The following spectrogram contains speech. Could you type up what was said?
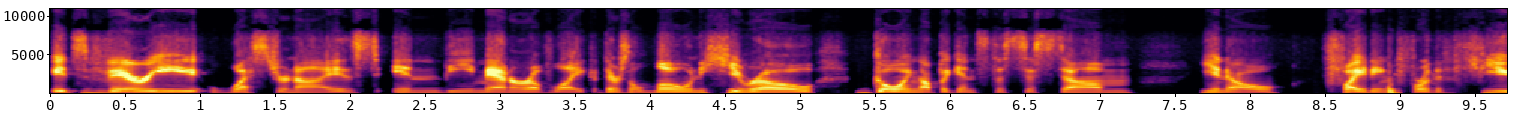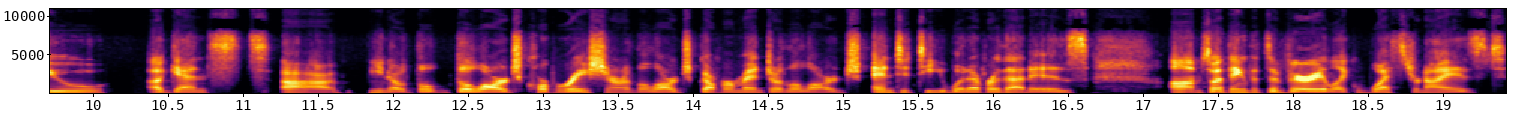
it's very westernized in the manner of like there's a lone hero going up against the system, you know, fighting for the few against uh, you know the the large corporation or the large government or the large entity whatever that is um, so i think that's a very like westernized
